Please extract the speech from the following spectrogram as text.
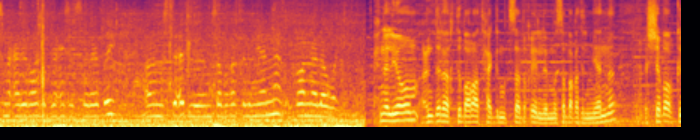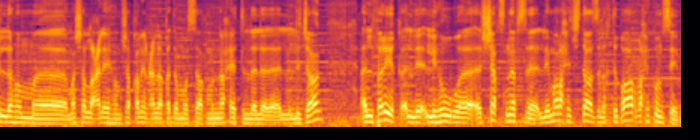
اسمي علي راشد بن عيسى السريطي. أنا مستعد لمسابقة المينا وفانا الأول. إحنا اليوم عندنا اختبارات حق المتسابقين لمسابقة المينا الشباب كلهم آه، ما شاء الله عليهم شغالين على قدم وساق من ناحية ال- ال- اللجان. الفريق اللي هو الشخص نفسه اللي ما راح يجتاز الاختبار راح يكون سيب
